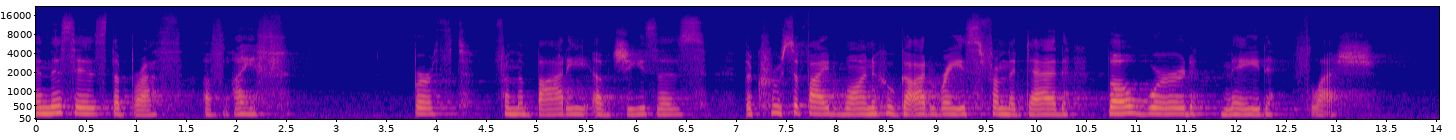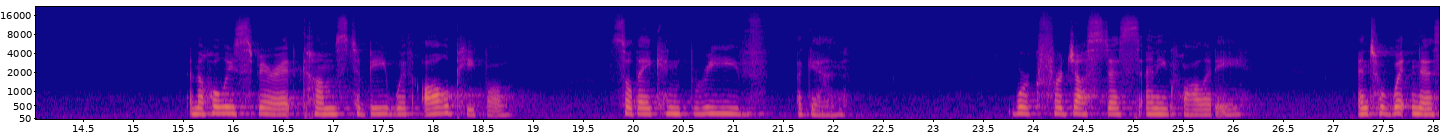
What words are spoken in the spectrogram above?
And this is the breath of life, birthed from the body of Jesus, the crucified one who God raised from the dead, the Word made flesh. And the Holy Spirit comes to be with all people so they can breathe again, work for justice and equality, and to witness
